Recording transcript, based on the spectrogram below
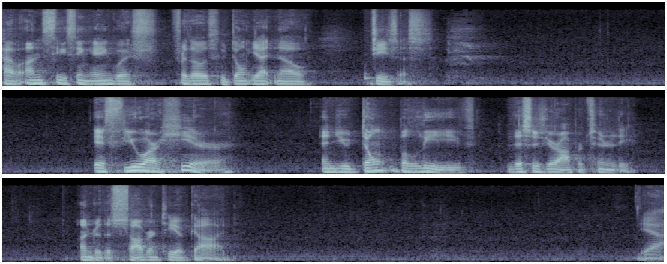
have unceasing anguish for those who don't yet know Jesus. If you are here and you don't believe, this is your opportunity under the sovereignty of God. Yeah.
